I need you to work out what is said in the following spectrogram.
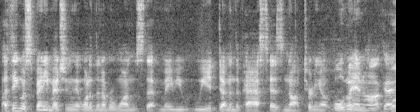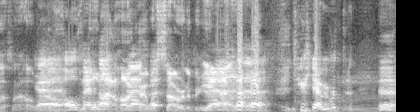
I think it was Spenny mentioning that one of the number ones that maybe we had done in the past has not turning out. Old well. Man Hawkeye. Well, that's not helping. Yeah. Old Man Hawkeye. Hawkeye was sour to begin Yeah, with. yeah, yeah, we were. Mm. Yeah.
